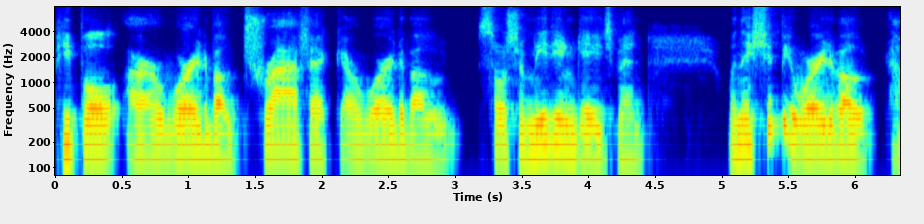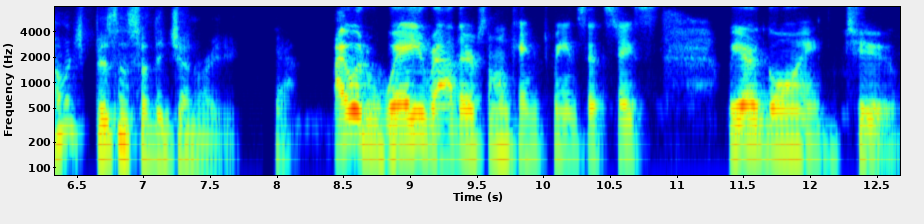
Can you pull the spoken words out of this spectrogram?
people are worried about traffic are worried about social media engagement when they should be worried about how much business are they generating. Yeah. I would way rather if someone came to me and said stace we are going to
